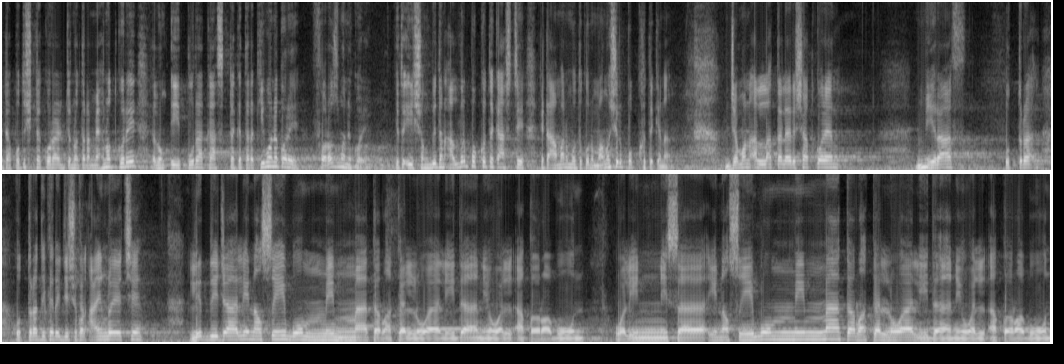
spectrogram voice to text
এটা প্রতিষ্ঠা করার জন্য তারা মেহনত করে এবং এই পুরা কাজটাকে তারা কি মনে করে? ফরজ মনে করে। কিন্তু এই সংবিধান আল্লাহর পক্ষ থেকে আসছে এটা আমার মতো কোনো মানুষের পক্ষ থেকে না যেমন আল্লাহ তালা এরশাদ করেন মিরাস উত্তরা উত্তরাধিকারী যে সকল আইন রয়েছে للرجال نصيب مما ترك الوالدان والأقربون وللنساء نصيب مما ترك الوالدان والأقربون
